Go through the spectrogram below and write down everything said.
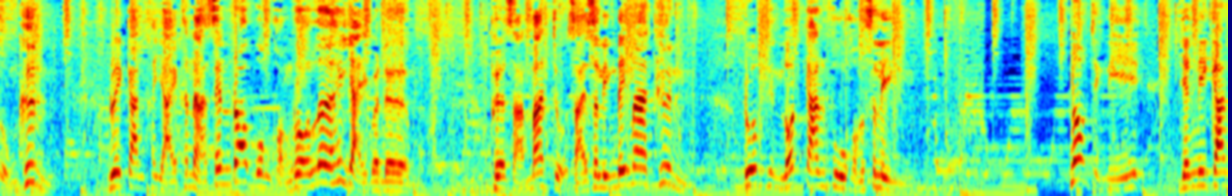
สูงขึ้น ด้วยการขยายขนาดเส้นรอบวงของโรลเลอร์ให้ใหญ่กว่าเดิม เพื่อสามารถจุสายสลิงได้มากขึ้น รวมถึงลดการฟูของสลิง นอกจากนี้ยังมีการ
